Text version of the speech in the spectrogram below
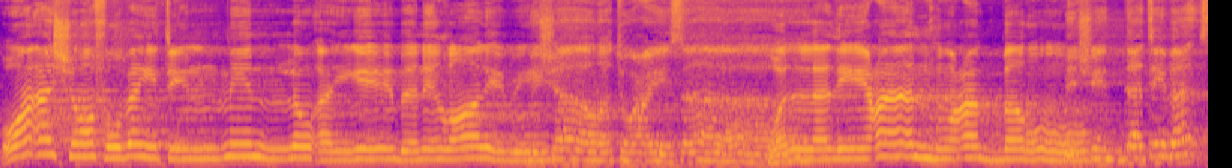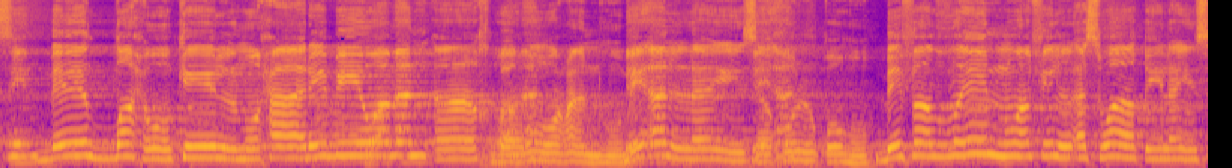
وأشرف بيت من لؤي بن غالب. بشارة عيسى. والذي عنه عبروا. بشدة بأس. بالضحوك المحارب. ومن أخبروا عنه بأن ليس خلقه بفظ وفي الأسواق ليس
